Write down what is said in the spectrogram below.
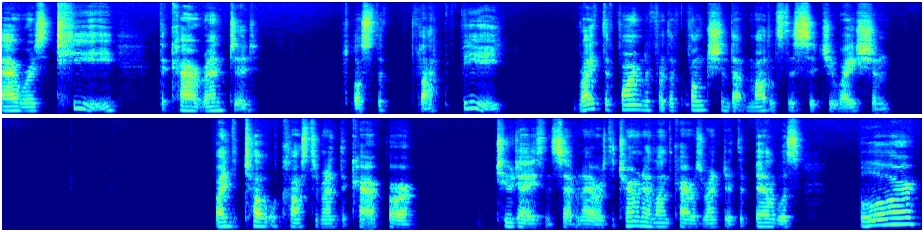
hours T the car rented plus the flat fee. Write the formula for the function that models this situation. Find the total cost to rent the car for two days and seven hours. Determine how long the car was rented. The bill was four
